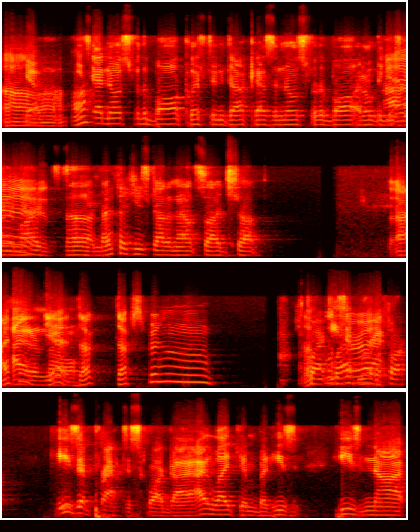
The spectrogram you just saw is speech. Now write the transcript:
Yep. Uh-huh. He's got nose for the ball. Clifton Duck has a nose for the ball. I don't think he's going to. Uh, I think he's got an outside shot. I think, I don't know. yeah. Duck Duck's been. Duck Quack, looks a quack, alright. He's a practice squad guy. I like him, but he's he's not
